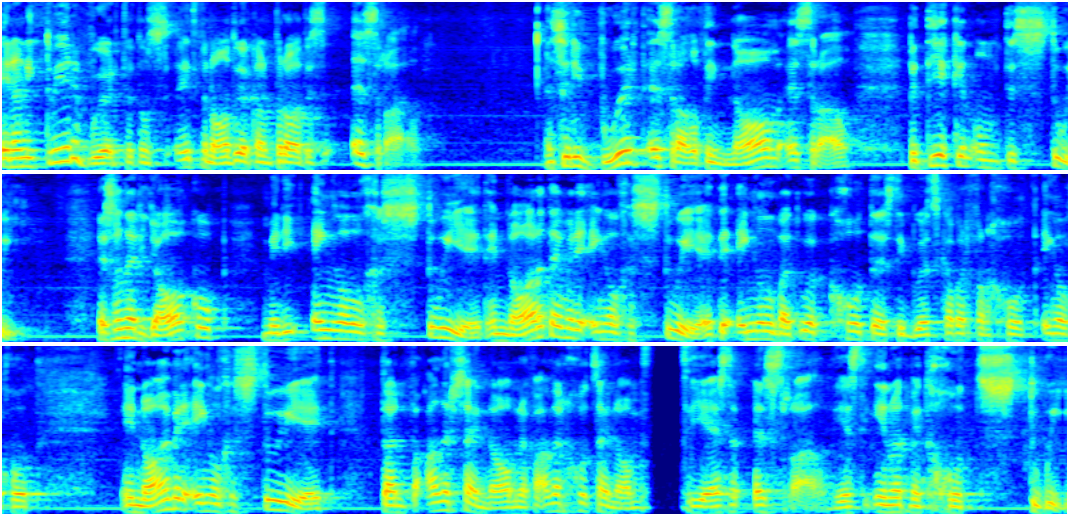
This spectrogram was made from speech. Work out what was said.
En dan die tweede woord wat ons net vanaand oor kan praat is Israel. So die woord Israel of die naam Israel beteken om te stoei. Dis wanneer Jakob met die engel gestoei het en nadat hy met die engel gestoei het, die engel wat ook God is, die boodskapper van God, engel God, en nadat hy met die engel gestoei het, dan verander sy naam en verander God sy naam. Hy is Israel. Hy is die een wat met God stoei.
